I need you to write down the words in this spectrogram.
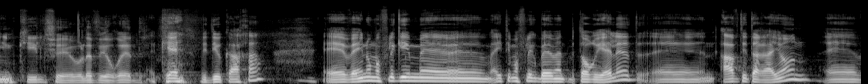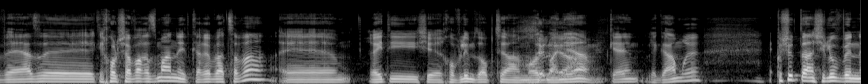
עם קיל שעולה ויורד. כן, בדיוק ככה. אה, והיינו מפליגים, אה, הייתי מפליג באמת בתור ילד, אה, אהבתי את הרעיון, ואז ככל שעבר הזמן, התקרב לצבא, ראיתי שחובלים זו אופציה מאוד חיל מעניינה, כן, לגמרי. פשוט השילוב בין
